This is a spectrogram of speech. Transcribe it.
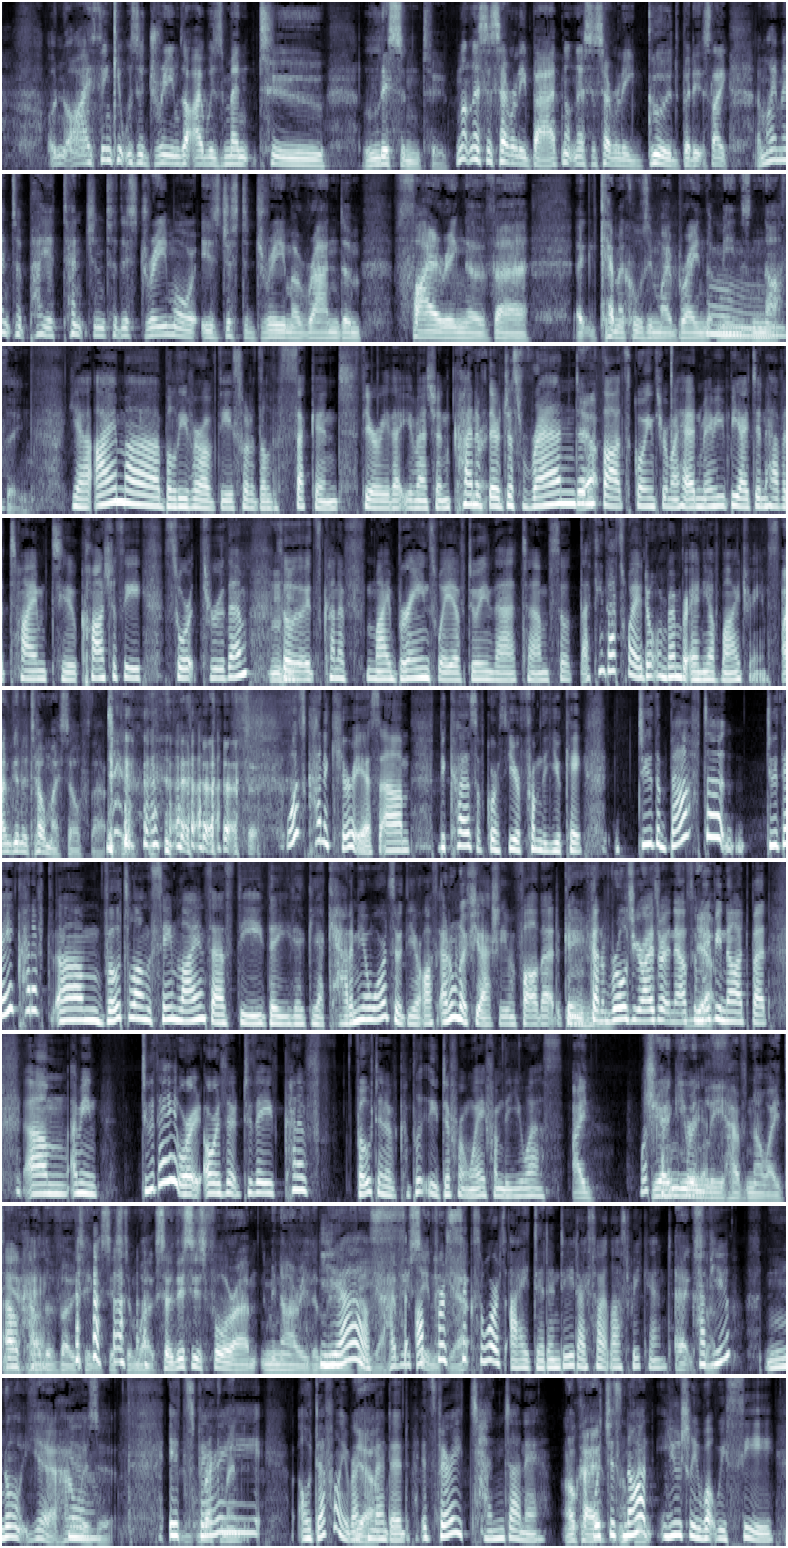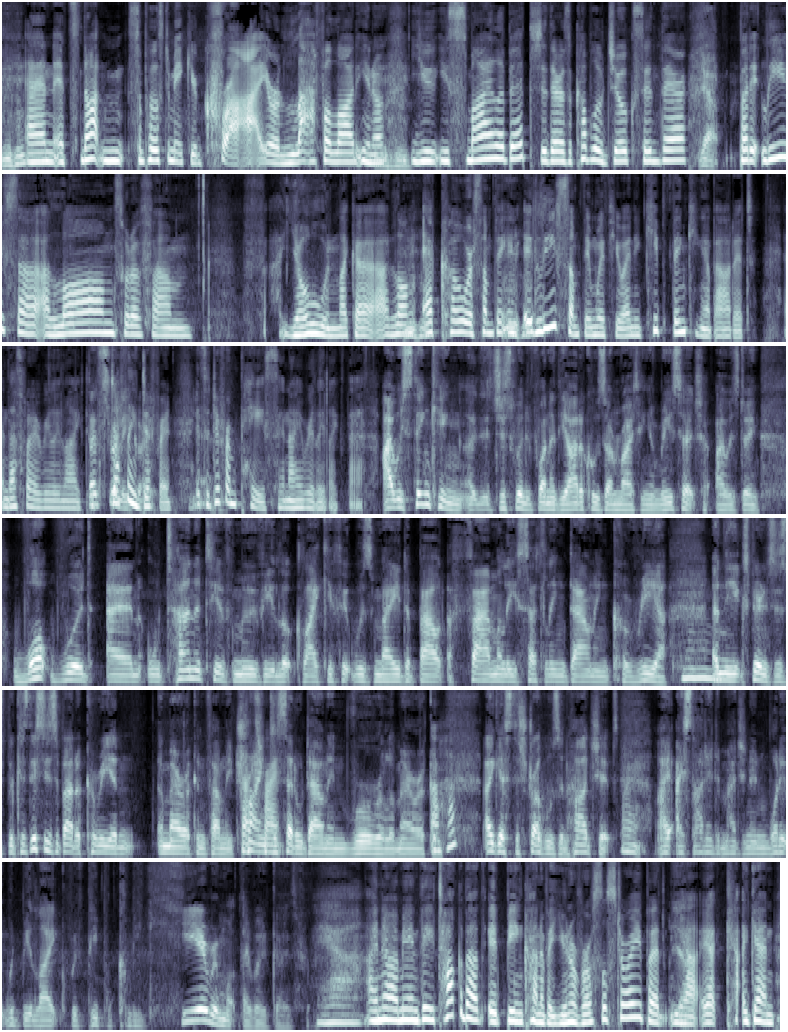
No, I think it was a dream that I was meant to listen to. Not necessarily bad, not necessarily good, but it's like, am I meant to pay attention to this dream, or is just a dream a random firing of uh, uh, chemicals in my brain that means nothing? Yeah, I'm a believer of the sort of the second theory that you mentioned. Kind of they're just random Yeah. thoughts going through my head. Maybe I didn't have a time to consciously sort through them. So Mm-hmm. it's kind of my brain's way of doing that. Um, so I think that's why I don't remember any of my dreams. I'm going to tell myself that. was kind of curious um, because, of course, you're from the UK. Do the BAFTA do they kind of um, vote along the same lines as the, the, the Academy Awards or the Oscar? I don't know if you actually even follow that. Okay, you kind of rolls your eyes right now, so Mm-hmm. Yeah. maybe not. But um, I mean, do they or or is there, do they kind of vote in a completely different way from the US? I Was kinda genuinely curious. have no idea how Okay. the voting system works. So this is for um, Minari, the movie. Yes, Yeah. Have you up seen for it yet? six awards. I did indeed. I saw it last weekend. Excellent. Have you? Not yet. How is Yeah. it? It's very Recommend- oh, definitely recommended. It's very 잔잔해. Okay, which is okay. not usually what we see, Mm-hmm. and it's not m- supposed to make you cry or laugh a lot. You know, Mm-hmm. you you smile a bit. So There's a couple of jokes in there, Yeah. but it leaves a, a long sort of. Um, Yoan, like a, a long Mm-hmm. echo or something. It, it leaves something with you, and you keep thinking about it, and that's what I really liked. That's it's really definitely great. different. It's a different pace, and I really like that. I was thinking, uh, it's just with one of the articles I'm writing and research I was doing, what would an alternative movie look like if it was made about a family settling down in Korea Mm. and the experiences? Because this is about a Korean American family trying to settle down in rural America. I guess the struggles and hardships. Right. I, I started imagining what it would be like with people coming here and what they would go through. Yeah, I know. I mean, they talk about it being kind of a universal story, but yeah, Yeah. it, again,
